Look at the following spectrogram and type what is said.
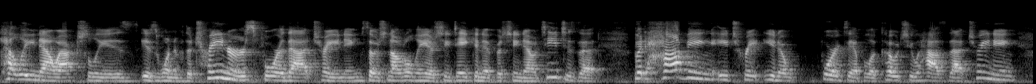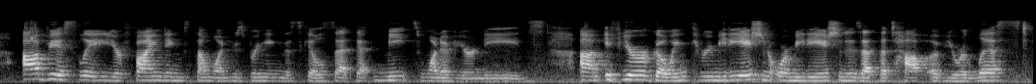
Kelly now actually is is one of the trainers for that training. So it's not only has she taken it, but she now teaches it. But having a train, you know, for example, a coach who has that training obviously you're finding someone who's bringing the skill set that meets one of your needs. Um, if you're going through mediation or mediation is at the top of your list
